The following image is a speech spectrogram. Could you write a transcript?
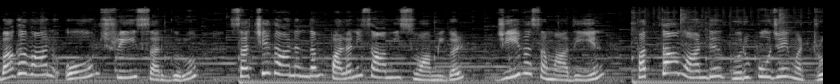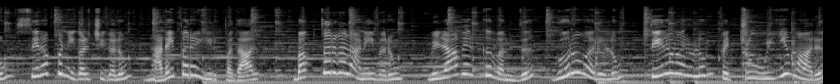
பகவான் ஓம் ஸ்ரீ சர்க்குரு சச்சிதானந்தம் பழனிசாமி சுவாமிகள் ஜீவ சமாதியின் பத்தாம் ஆண்டு குரு பூஜை மற்றும் சிறப்பு நிகழ்ச்சிகளும் நடைபெற இருப்பதால் பக்தர்கள் அனைவரும் விழாவிற்கு வந்து குருவருளும் திருவருளும் பெற்று உய்யுமாறு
